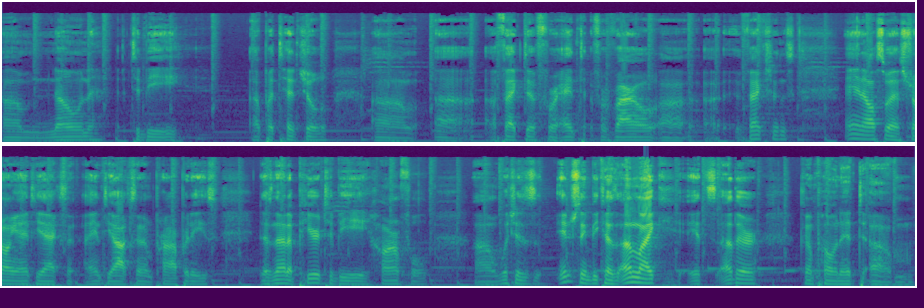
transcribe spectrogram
um, known to be a potential um, uh, effective for anti- for viral uh, uh, infections, and also has strong antioxidant antioxidant properties, does not appear to be harmful uh, which is interesting because unlike its other component, um,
